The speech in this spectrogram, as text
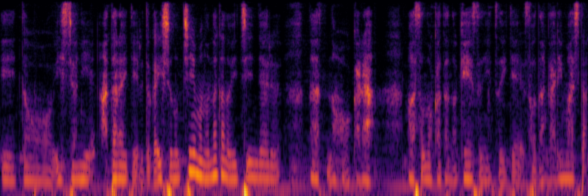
えーと、一緒に働いているとか一緒のチームの中の一員であるナースの方から、まあ、その方のケースについて相談がありました。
